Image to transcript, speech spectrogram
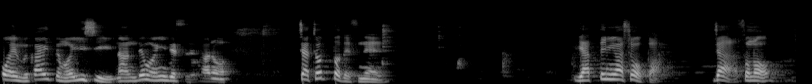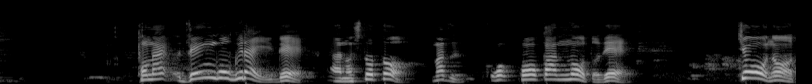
ポエム書いてもいいし、何でもいいんです。あの、じゃあちょっとですね、やってみましょうか。じゃあ、その、前後ぐらいで、あの、人と、まず、交換ノートで、今日の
